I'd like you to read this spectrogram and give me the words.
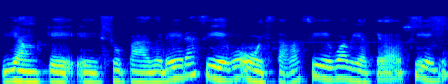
Y aunque eh, su padre era ciego o estaba ciego, había quedado ciego,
